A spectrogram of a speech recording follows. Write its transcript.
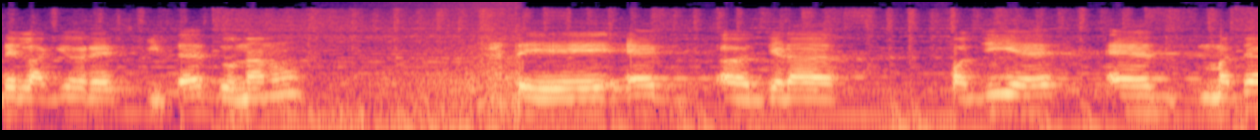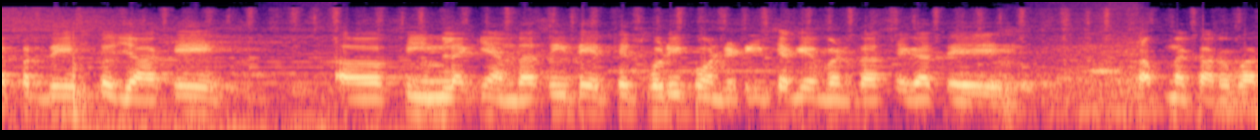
ਦੇ ਲਾਗੇ ਅਰੈਸਟ ਕੀਤਾ ਦੋਨਾਂ ਨੂੰ। ਤੇ ਇਹ ਜਿਹੜਾ ਫੌਜੀ ਹੈ ਇਹ ਮੱਧ ਪ੍ਰਦੇਸ਼ ਤੋਂ ਜਾ ਕੇ ਫੀਮ ਲੈ ਕੇ ਆਂਦਾ ਸੀ ਤੇ ਇੱਥੇ ਥੋੜੀ ਕੁਆਂਟੀਟੀ ਚ ਅੱਗੇ ਵੰਡਦਾ ਸੀਗਾ ਤੇ ਆਪਣਾ ਕਾਰੋਬਾਰ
